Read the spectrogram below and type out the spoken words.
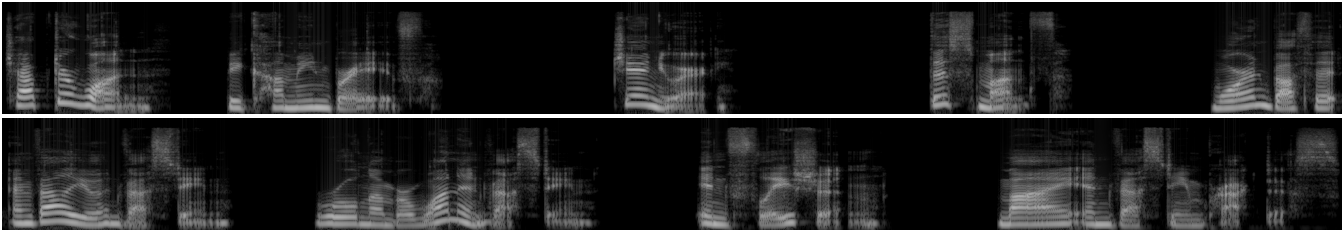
Chapter 1 Becoming Brave January. This month, Warren Buffett and value investing. Rule number one investing. Inflation. My investing practice.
